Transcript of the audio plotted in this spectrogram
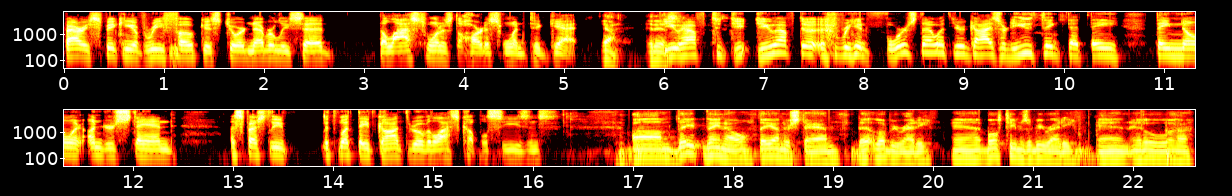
Barry, speaking of refocus, Jordan Eberle said the last one is the hardest one to get. Yeah, it is. Do you have to do, do you have to reinforce that with your guys, or do you think that they they know and understand, especially with what they've gone through over the last couple seasons? Um, they they know they understand that they'll be ready, and both teams will be ready, and it'll. Uh,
